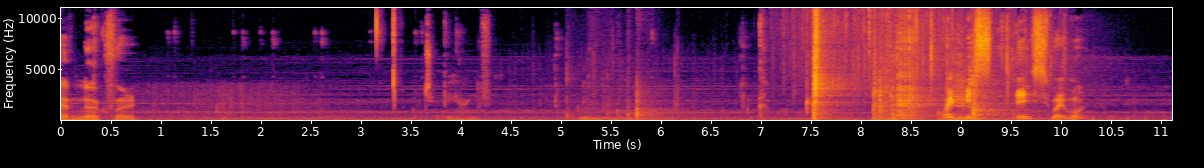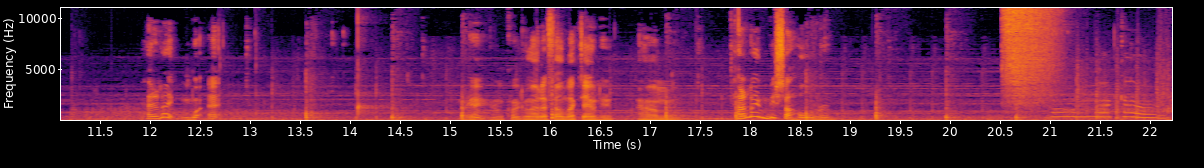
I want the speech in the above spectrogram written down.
have no clue. Oh, I missed this? Wait, what? How did I... What? Uh, okay, I'm quite glad I fell back down here. Um, how did I miss a whole room? Oh my god.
